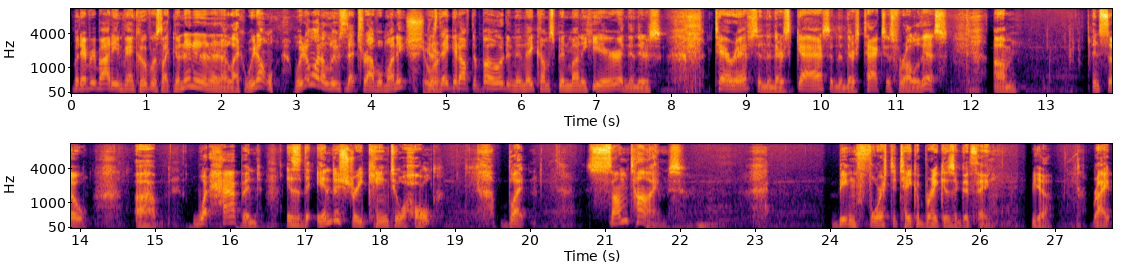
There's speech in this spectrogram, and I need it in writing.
But everybody in Vancouver was like, no, no, no, no, no, no. Like we don't, we don't want to lose that travel money because Sure. they get off the boat and then they come spend money here, and then there's tariffs, and then there's gas, and then there's taxes for all of this. Um, and so, uh, what happened is the industry came to a halt, but sometimes being forced to take a break is a good thing Yeah. Right?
